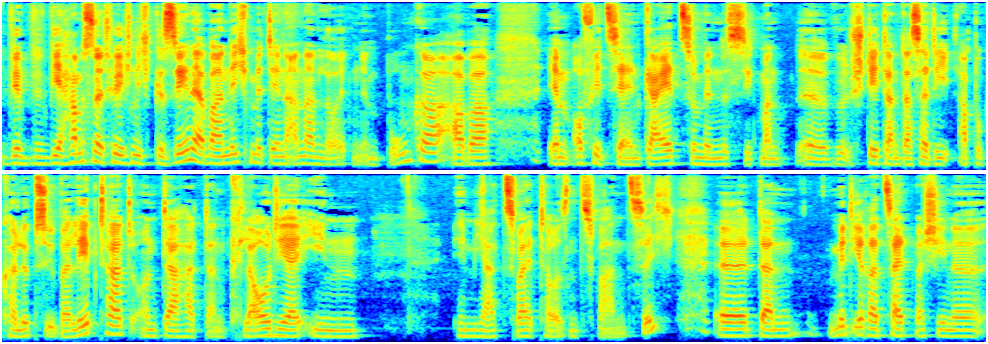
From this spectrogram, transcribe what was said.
wir, wir haben es natürlich nicht gesehen, er war nicht mit den anderen Leuten im Bunker, aber im offiziellen Guide zumindest sieht man, äh, steht dann, dass er die Apokalypse überlebt hat und da hat dann Claudia ihn im Jahr 2020 äh, dann mit ihrer Zeitmaschine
